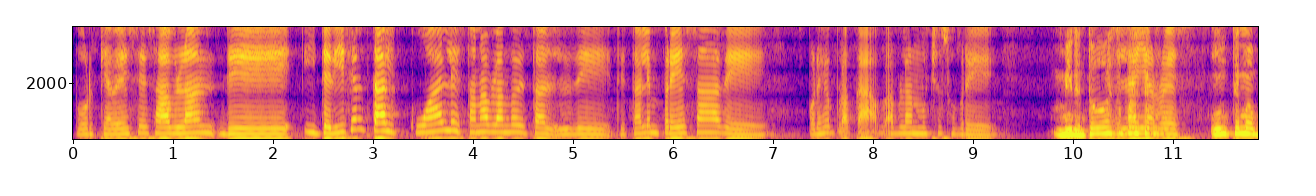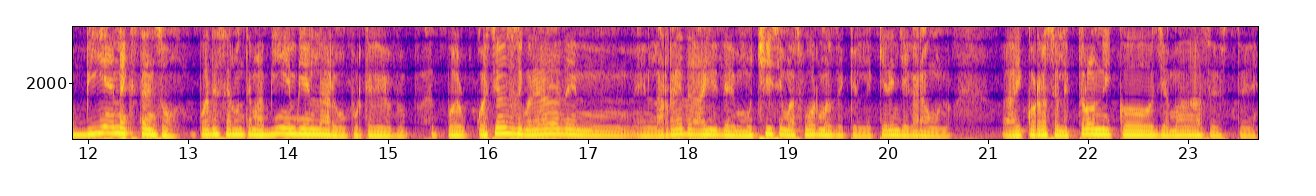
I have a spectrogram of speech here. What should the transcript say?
porque a veces hablan de y te dicen tal cual están hablando de tal de, de tal empresa, de por ejemplo, acá hablan mucho sobre... Miren, todo esto puede ser un tema bien extenso, puede ser un tema bien, bien largo, porque por cuestiones de seguridad en, en la red hay de muchísimas formas de que le quieren llegar a uno. Hay correos electrónicos, llamadas este,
